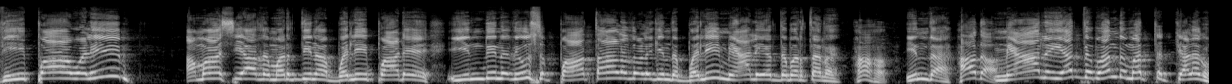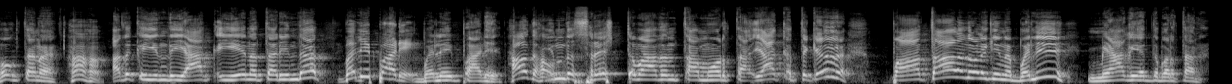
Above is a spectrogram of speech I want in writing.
ದೀಪಾವಳಿ ಅಮಾಸ್ಯಾದ ಮರ್ದಿನ ಬಲಿ ಪಾಡೆ. ಇಂದಿನ ದಿವಸ ಪಾತಾಳದೊಳಗಿಂದ ಬಲಿ ಮ್ಯಾಲೆ ಎದ್ದು ಬರ್ತಾನ. ಹಾ ಹಾ. ಇಂದ ಹೌದು. ಮ್ಯಾಲೆ ಎದ್ದು ಬಂದು ಮತ್ತೆ ತೆಳಗ್ ಹೋಗ್ತಾನ. ಅದಕ್ಕೆ ಇಂದ ಯಾಕೆ ಏನತ್ತಾರಿಂದ ಬಲಿ ಪಾಡೆ. ಬಲಿ ಪಾಡೆ. ಹೌದು ಹೌದು. ಇಂದ ಶ್ರೇಷ್ಠವಾದಂತ ಮುಹೂರ್ತ ಯಾಕತ್ತ ಕೇಳಿದ್ರೆ ಪಾತಾಳದೊಳಗಿನ ಬಲಿ ಮ್ಯಾಗ ಎದ್ದು ಬರ್ತಾನೆ.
